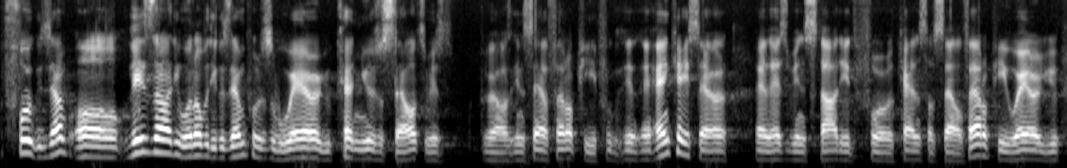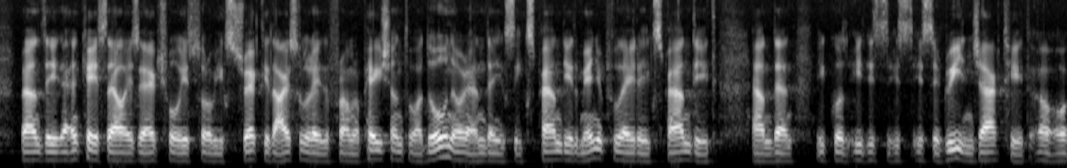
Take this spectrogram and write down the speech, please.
for example, uh, these are the, one of the examples where you can use cells with, well, in cell therapy. NK cell it has been studied for cancer cell therapy where you, when the NK cell is actually sort of extracted, isolated from a patient to a donor, and then it's expanded, manipulated, expanded, and then it, goes, it is, it's, it's re-injected, uh,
